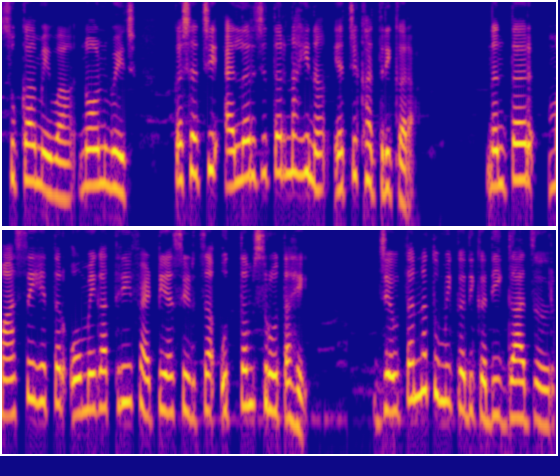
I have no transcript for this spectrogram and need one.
सुकामेवा नॉनव्हेज कशाची ॲलर्जी तर नाही ना याची खात्री करा. नंतर मासे हे तर ओमेगा थ्री फॅटी ॲसिडचा उत्तम स्रोत आहे. जेवताना तुम्ही कधीकधी गाजर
